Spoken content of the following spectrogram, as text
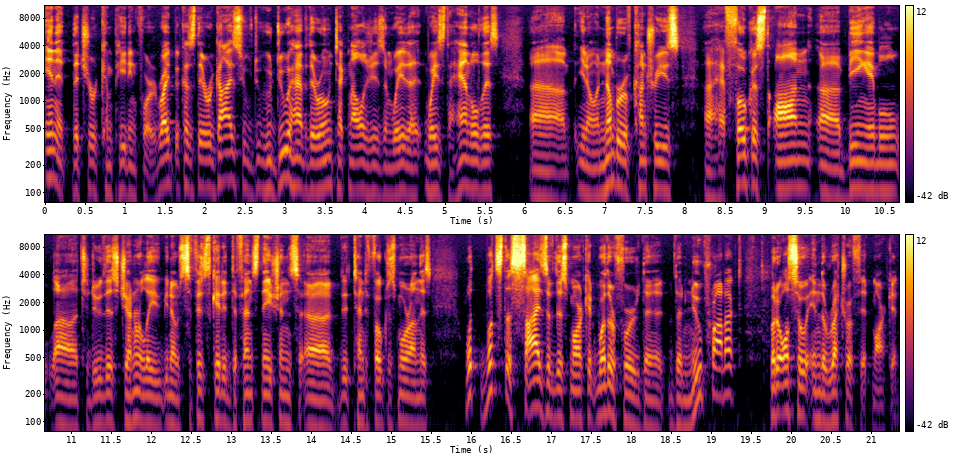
in it that you're competing for, right? Because there are guys who do, who do have their own technologies and way to, ways to handle this. Uh, you know, a number of countries uh, have focused on uh, being able uh, to do this. Generally, you know, sophisticated defense nations tend to focus more on this. What, what's the size of this market, whether for the, the new product but also in the retrofit market?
